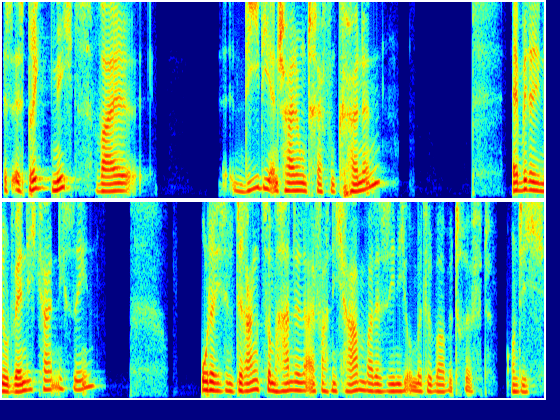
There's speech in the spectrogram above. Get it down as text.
es, es bringt nichts, weil die die Entscheidung treffen können, entweder die Notwendigkeit nicht sehen oder diesen Drang zum Handeln einfach nicht haben, weil es sie nicht unmittelbar betrifft. Und ich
